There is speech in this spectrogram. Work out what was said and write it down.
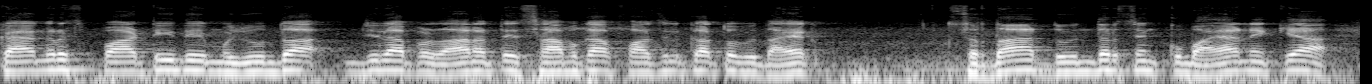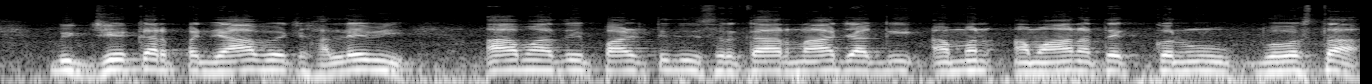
ਕਾਂਗਰਸ ਪਾਰਟੀ ਦੇ ਮੌਜੂਦਾ ਜ਼ਿਲ੍ਹਾ ਪ੍ਰਧਾਨ ਅਤੇ ਸਾਬਕਾ ਫਾਜ਼ਿਲਕਾ ਤੋਂ ਵਿਧਾਇਕ ਸਰਦਾਰ ਦਵਿੰਦਰ ਸਿੰਘ ਕੁਬਾਇਆ ਨੇ ਕਿਹਾ ਵੀ ਜੇਕਰ ਪੰਜਾਬ ਵਿੱਚ ਹੱਲੇ ਵੀ ਆਮ ਆਦਮੀ ਪਾਰਟੀ ਦੀ ਸਰਕਾਰ ਨਾ ਜਾਗੀ, ਅਮਨ ਅਮਾਨ ਅਤੇ ਕਾਨੂੰਨ ਵਿਵਸਥਾ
